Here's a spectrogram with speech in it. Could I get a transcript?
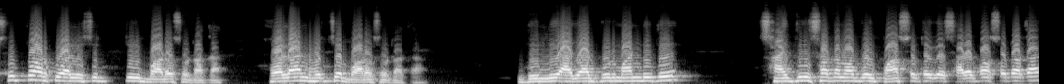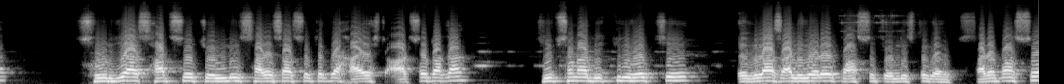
সুপার কোয়ালিটি বারোশো টাকা, হল্যান্ড হচ্ছে বারোশো টাকা। দিল্লি আজাদপুর মান্ডিতে সাঁত্রিশ সাতানব্বই, পাঁচশো থেকে সাড়ে পাঁচশো টাকা সূর্যা সাতশো চল্লিশ সাড়ে সাতশো থেকে হায়েস্ট আটশো টাকা। চিপসোনা বিক্রি হচ্ছে এগলাস আলিগড়ের পাঁচশো চল্লিশ থেকে সাড়ে পাঁচশো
